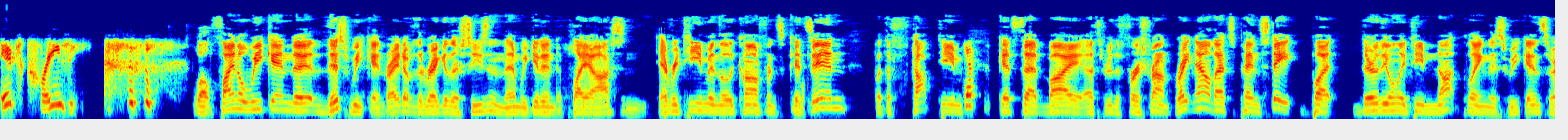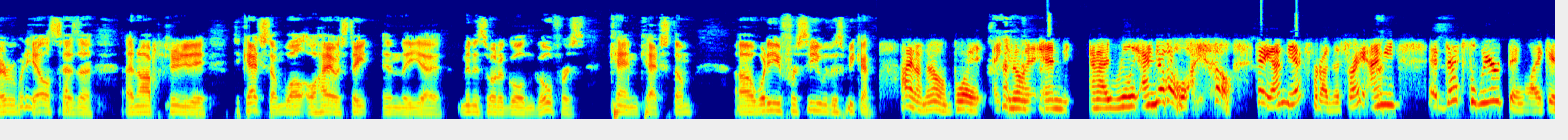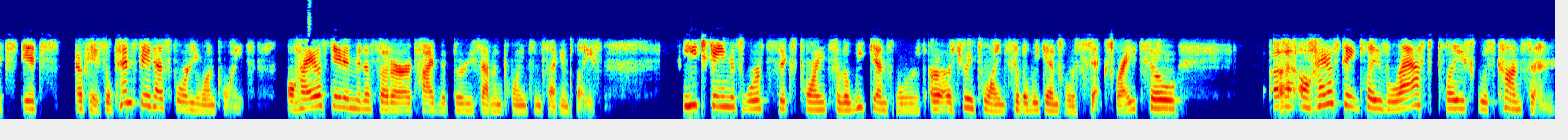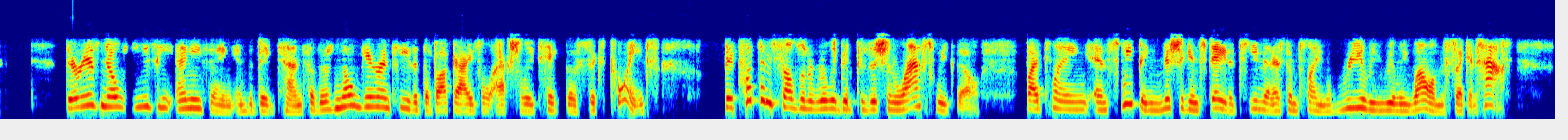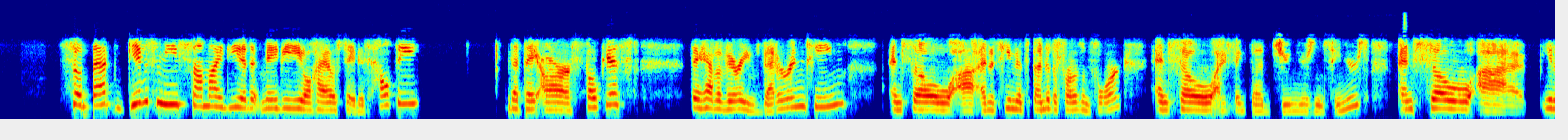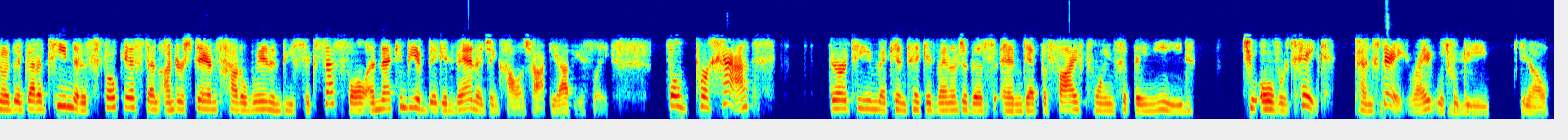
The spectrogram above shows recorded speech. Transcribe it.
it's crazy. well, final weekend uh, this weekend, right, of the regular season, and then we get into playoffs, and every team in the conference gets in, but the top team yep. gets that bye uh, through the first round. Right now, that's Penn State, but they're the only team not playing this weekend, so everybody else has a an opportunity to, to catch them. While Ohio State and the uh, Minnesota Golden Gophers can catch them. Uh, what do you foresee with this weekend? I don't know, boy. You know, and and I really, I know, I know. Hey, I'm the expert on this, right? I mean, that's the weird thing. Like, it's it's okay. So Penn State has 41 points. Ohio State and Minnesota are tied with 37 points in second place. Each game is worth six points, so the weekend's worth or, or three points, so the weekend's worth six, right? So uh, Ohio State plays last place Wisconsin there is no easy anything in the Big Ten, so there's no guarantee that the Buckeyes will actually take those six points. They put themselves in a really good position last week, though, by playing and sweeping Michigan State, a team that has been playing really, really well in the second half. So that gives me some idea that maybe Ohio State is healthy. that they are focused. They have a very veteran team. And so, uh, and a team that's been to the Frozen Four. And so I think the juniors and seniors. And so, uh, you know, they've got a team that is focused and understands how to win and be successful. And that can be a big advantage in college hockey, obviously. So perhaps they're a team that can take advantage of this and get the five points that they need to overtake Penn State, right? Which would be, you know,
